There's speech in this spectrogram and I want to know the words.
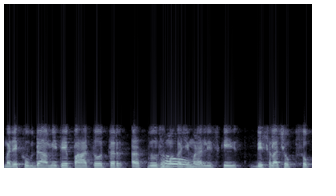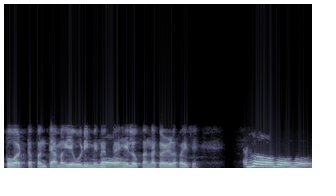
म्हणजे खूपदा आम्ही ते पाहतो तर आता तू जसं हो, मगाशी हो. म्हणालीस की दिसायला सोप- वाटतं पण त्यामागे एवढी मेहनत हो. हे लोकांना कळलं पाहिजे. हो हो हो.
